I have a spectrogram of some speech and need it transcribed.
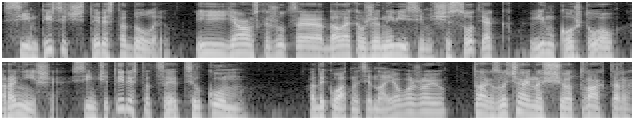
7400 доларів. І я вам скажу, це далеко вже не 8600, як він коштував раніше. 7400 це цілком адекватна ціна, я вважаю. Так, звичайно, що трактор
